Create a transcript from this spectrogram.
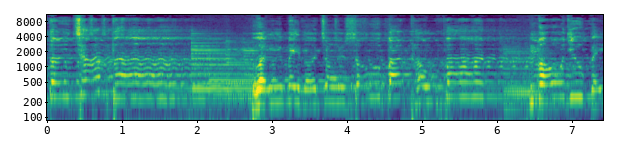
对惨白，为未来再数白头发，我要被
